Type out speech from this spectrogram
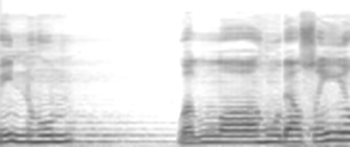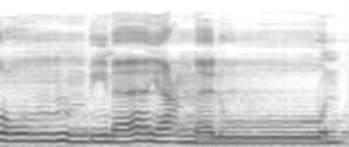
منهم والله بصير بما يعملون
